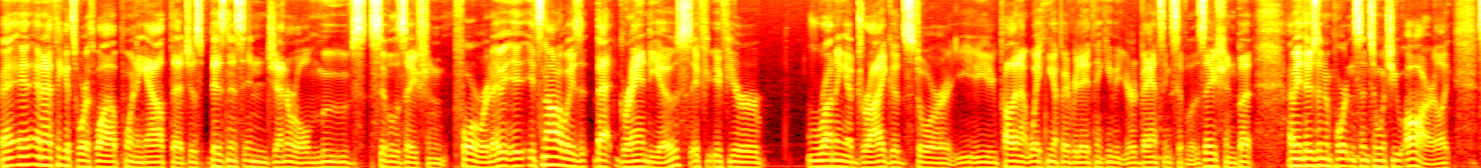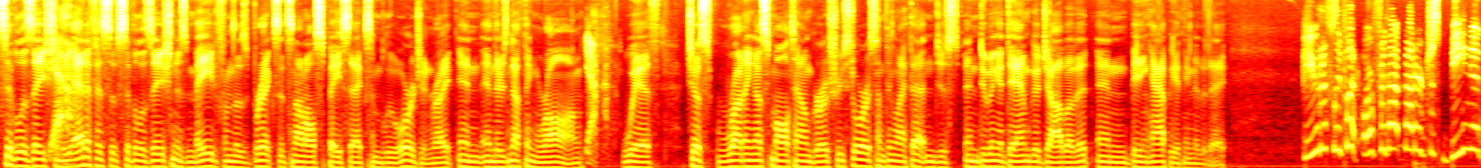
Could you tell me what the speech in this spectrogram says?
and, and, I think it's worthwhile pointing out that just business in general moves civilization forward. I mean, it's not always that grandiose. If if you're running a dry goods store, you- you're probably not waking up every day thinking that you're advancing civilization. But I mean, there's an important sense in which you are. Like civilization, the edifice of civilization is made from those bricks. It's not all SpaceX and Blue Origin, right? And and there's nothing wrong Yeah. with just running a small town grocery store or something like that, and just and doing a damn good job of it and being happy at the end of the day. beautifully put or for that matter just being a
